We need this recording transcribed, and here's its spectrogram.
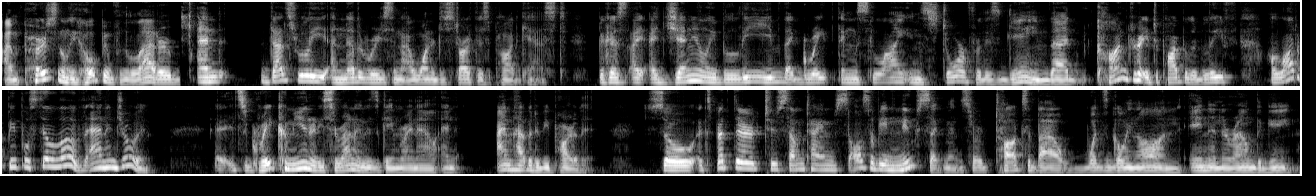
I'm personally hoping for the latter, and that's really another reason I wanted to start this podcast because I, I, genuinely believe that great things lie in store for this game that, contrary to popular belief, a lot of people still love and enjoy. It's a great community surrounding this game right now, and I'm happy to be part of it. So expect there to sometimes also be news segments or talks about what's going on in and around the game.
